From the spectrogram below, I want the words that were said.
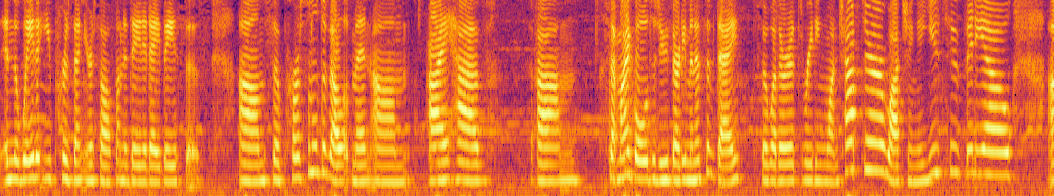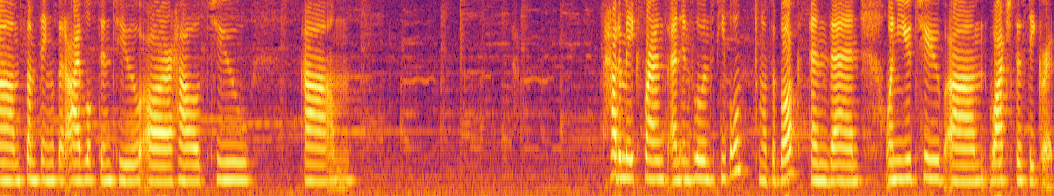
in the way that you present yourself on a day to day basis. Um, so, personal development, um, I have um, set my goal to do 30 minutes a day. So, whether it's reading one chapter, watching a YouTube video, um, some things that I've looked into are how to how to Make Friends and Influence People. That's a book. And then on YouTube, um, watch The Secret.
